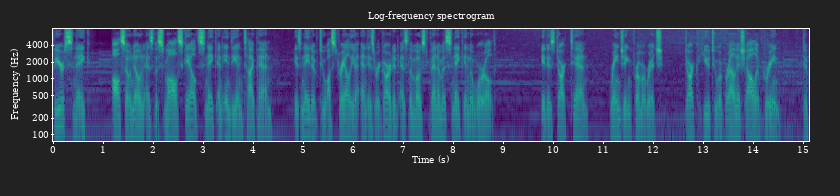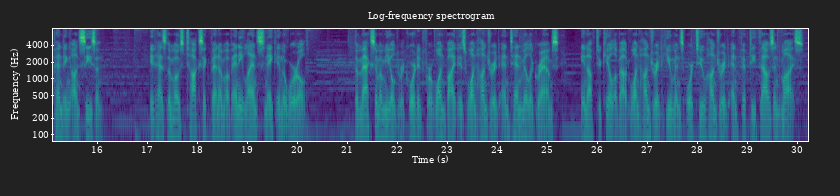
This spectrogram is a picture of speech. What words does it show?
Fierce snake, also known as the small-scaled snake and Indian taipan, is native to Australia and is regarded as the most venomous snake in the world. It is dark tan, ranging from a rich, dark hue to a brownish olive green, depending on season. It has the most toxic venom of any land snake in the world. The maximum yield recorded for one bite is 110 milligrams, enough to kill about 100 humans or 250,000 mice.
